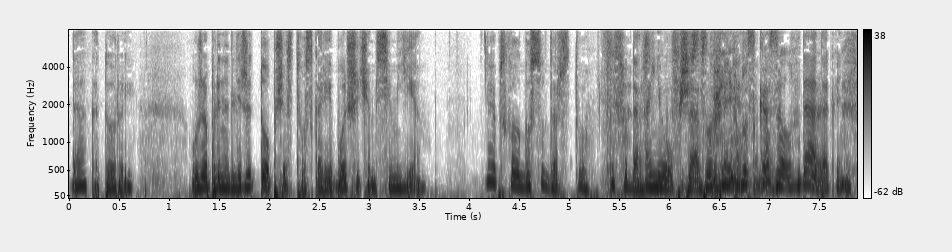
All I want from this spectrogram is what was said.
да, который уже принадлежит обществу, скорее, больше, чем семье. Я бы сказала государству. Государство. А не общество, конечно, я бы сказала. Да, да, да, конечно.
